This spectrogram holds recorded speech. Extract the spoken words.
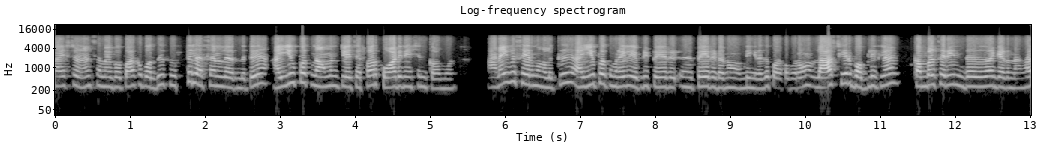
ஹாய் ஸ்டூடெண்ட்ஸ் நம்ம இப்போ பார்க்க போகிறது ஃபிஃப்த் லெசன்ல இருந்துட்டு IUPAC nomenclature for coordination common அணைவு சேர்மங்களுக்கு ஐயூபக் முறையில் எப்படி பேர் பெயரிடணும் அப்படிங்கிறது பார்க்க போகிறோம் லாஸ்ட் இயர் பப்ளிக்ல கம்பல்சரி இந்த இதுதான் கேட்டிருந்தாங்க.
